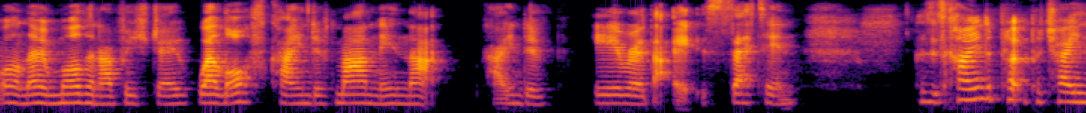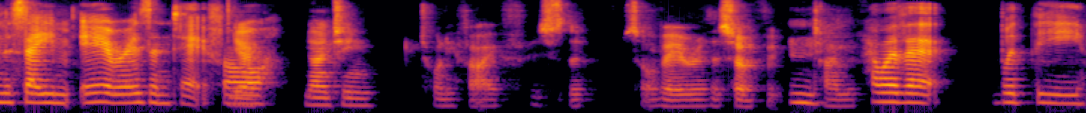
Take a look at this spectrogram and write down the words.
Well, no, more than average Joe, well off kind of man in that kind of era that it's set in. Because it's kind of portraying the same era, isn't it? For Yeah. 1925 is the sort of era, the sort of Mm. time However, with the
